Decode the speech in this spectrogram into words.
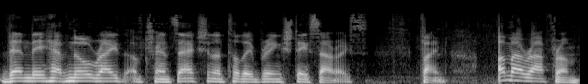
then they have no right of transaction until they bring shtei sarais. Fine. Amar Rafram.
